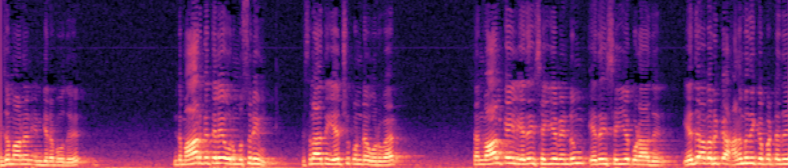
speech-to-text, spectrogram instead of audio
எஜமானன் என்கிற போது இந்த மார்க்கத்திலே ஒரு முஸ்லீம் இஸ்லாத்தை ஏற்றுக்கொண்ட ஒருவர் தன் வாழ்க்கையில் எதை செய்ய வேண்டும் எதை செய்யக்கூடாது எது அவருக்கு அனுமதிக்கப்பட்டது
